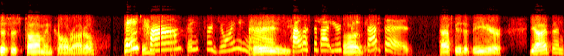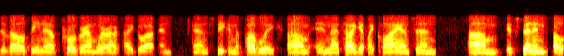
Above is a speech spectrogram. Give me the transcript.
This is Tom in Colorado. Hey, Tom. Thanks for joining us. Hey. Tell us about your Uh, successes. Happy to be here. Yeah, I've been developing a program where I, I go out and and speak in the public, um, and that's how I get my clients. And um, it's been in a,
